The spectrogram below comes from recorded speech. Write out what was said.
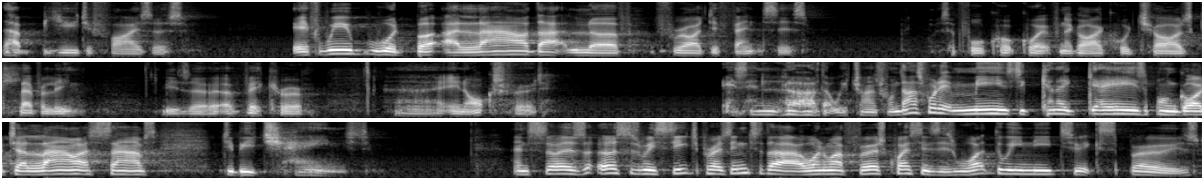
that beautifies us if we would but allow that love through our defenses. It's a full quote from a guy called Charles Cleverly. He's a, a vicar uh, in Oxford. It's in love that we transform. That's what it means to kind of gaze upon God, to allow ourselves to be changed. And so, as us, as we seek to press into that, one of my first questions is what do we need to expose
